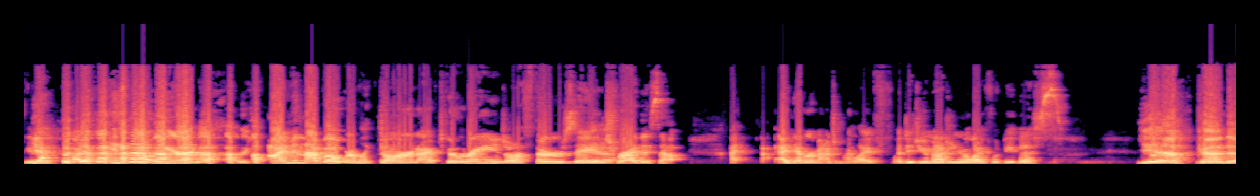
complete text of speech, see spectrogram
You Yeah. know? I- isn't that weird? I'm in that boat where I'm like, darn, I have to go to the range on a Thursday and try this out. I, never imagined my life. Did you imagine your life would be this? Yeah, kinda,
